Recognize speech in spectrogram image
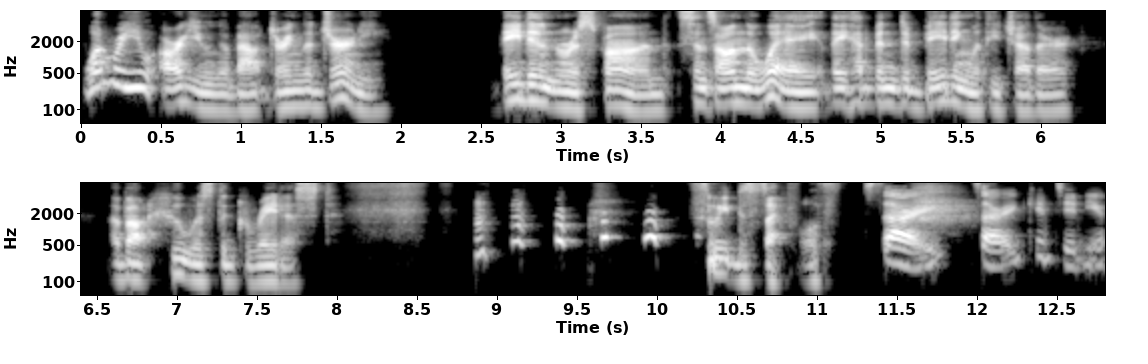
What were you arguing about during the journey? They didn't respond, since on the way they had been debating with each other about who was the greatest. Sweet disciples. Sorry, sorry, continue.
